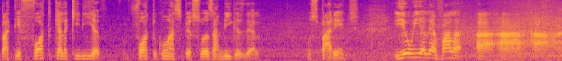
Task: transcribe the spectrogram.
bater foto que ela queria foto com as pessoas amigas dela, os parentes. E eu ia levá-la a, a,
